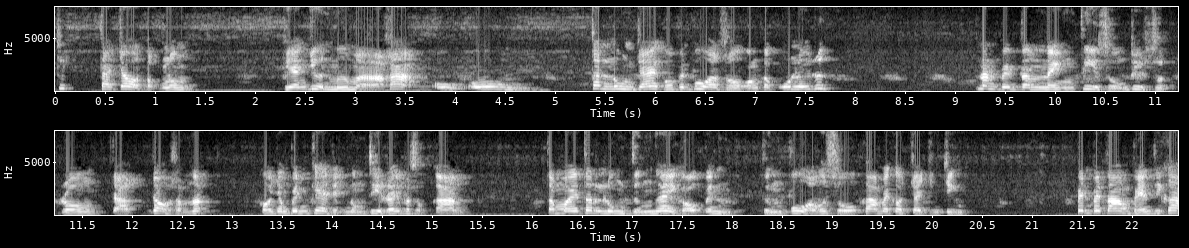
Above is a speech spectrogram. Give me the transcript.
ที่ถ้าเจ้าตกลง เพียงยื่นมือมาข้าโอ้โอ้ท่านลุงจะให้เขาเป็นผู้อาวุโสของตระกูลเลยหรือนั่นเป็นตำแหน่งที่สูงที่สุดรองจากเจ้าสำนักเขายังเป็นแค่เด็กหนุ่มที่ไร้ประสบการณ์ ทำไมท่านลุงถึงให้เขาเป็นถึงผู้อาวุโสข้าไม่เข้าใจจริง ๆ เป็นไปตามแผนที่ข้า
